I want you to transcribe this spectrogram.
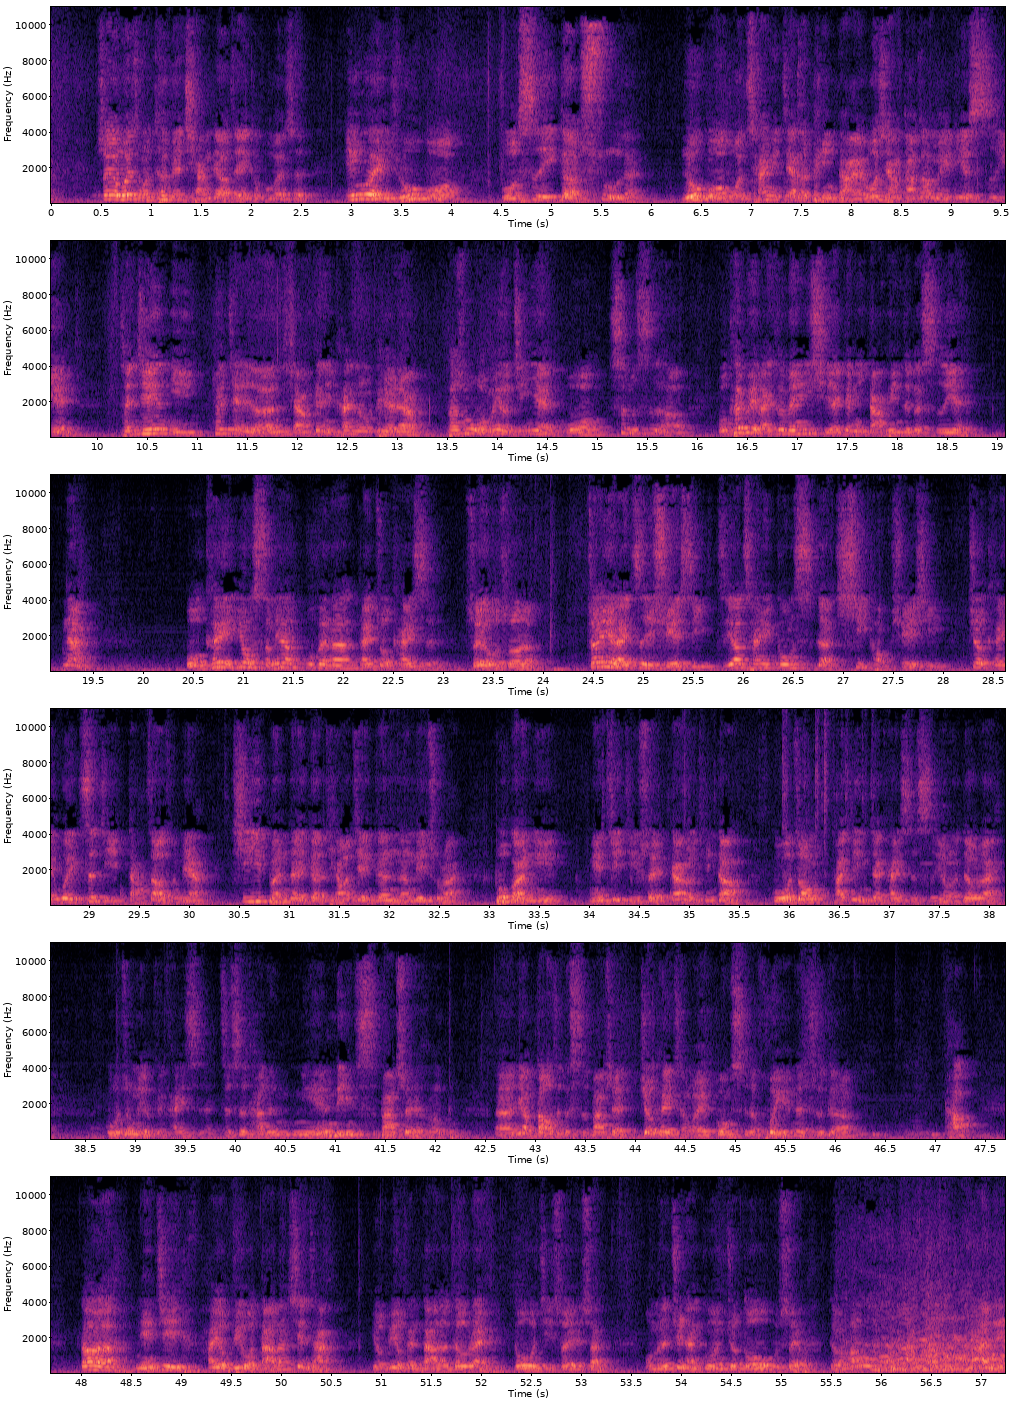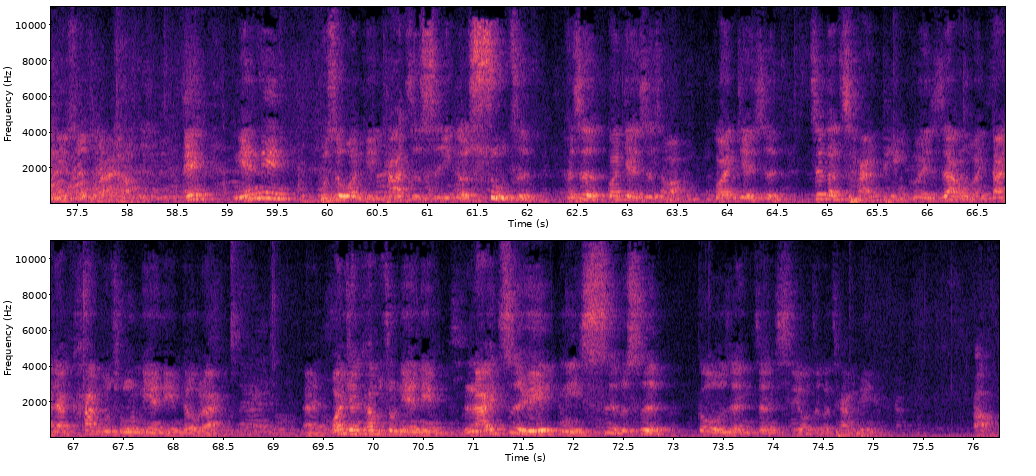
所以为什么特别强调这一个部分是？因为如果我是一个素人，如果我参与这样的平台，我想要打造美丽的事业，曾经你推荐的人想要跟你看这么漂亮，他说我没有经验，我适不适合？我可不可以来这边一起来跟你打拼这个事业？那我可以用什么样的部分呢来做开始？所以我说了，专业来自于学习，只要参与公司的系统学习，就可以为自己打造怎么样基本的一个条件跟能力出来。不管你年纪几岁，刚有听到国中他已经在开始使用了，对不对？国中有个开始，只是他的年龄十八岁和呃要到这个十八岁就可以成为公司的会员的资格。好，到了年纪还有比我大的，现场有比我更大的，对不对？多我几岁也算，我们的俊男顾问就多我五岁吧，对吧？好，把年龄说出来哈。哎，年龄不是问题，它只是一个数字。可是关键是什么？关键是这个产品会让我们大家看不出年龄，对不对？哎，完全看不出年龄，来自于你是不是够认真使用这个产品。啊，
